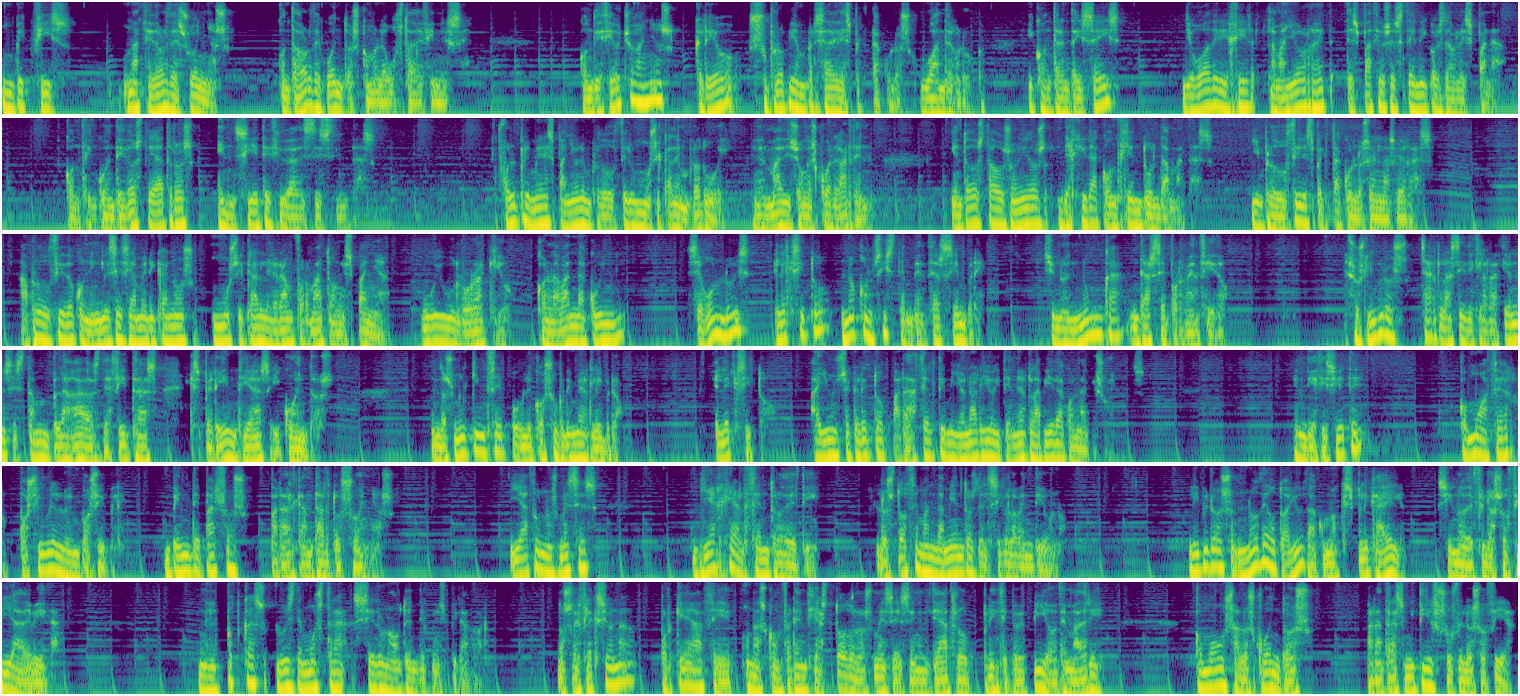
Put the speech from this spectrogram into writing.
un big fish, un hacedor de sueños, contador de cuentos, como le gusta definirse. Con 18 años creó su propia empresa de espectáculos, Wonder Group, y con 36 llegó a dirigir la mayor red de espacios escénicos de habla hispana, con 52 teatros en 7 ciudades distintas. Fue el primer español en producir un musical en Broadway, en el Madison Square Garden, y en todo Estados Unidos de gira con 100 dálmatas, y en producir espectáculos en Las Vegas ha producido con ingleses y americanos un musical de gran formato en España, We Will Rock You, con la banda Queen. Según Luis, el éxito no consiste en vencer siempre, sino en nunca darse por vencido. Sus libros, charlas y declaraciones están plagadas de citas, experiencias y cuentos. En 2015 publicó su primer libro, El éxito. Hay un secreto para hacerte millonario y tener la vida con la que sueñas. En 17 cómo hacer posible lo imposible. 20 pasos para alcanzar tus sueños. Y hace unos meses, Viaje al centro de ti. Los 12 mandamientos del siglo XXI. Libros no de autoayuda, como explica él, sino de filosofía de vida. En el podcast Luis demuestra ser un auténtico inspirador. Nos reflexiona por qué hace unas conferencias todos los meses en el Teatro Príncipe Pío de Madrid, cómo usa los cuentos para transmitir su filosofía.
